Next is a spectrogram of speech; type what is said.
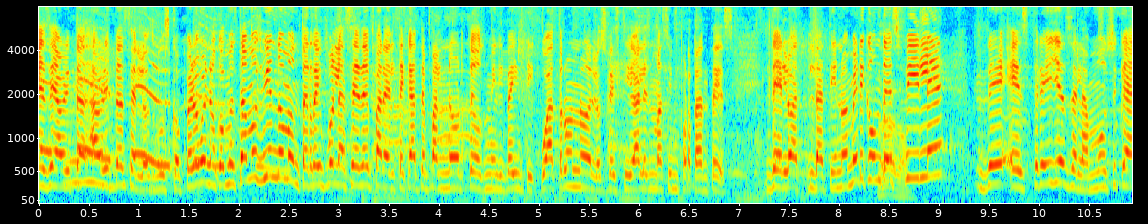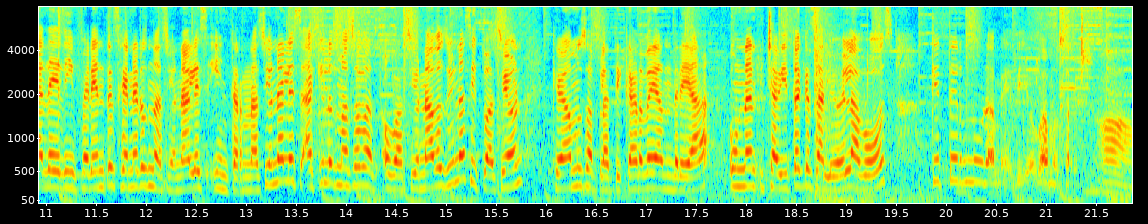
Ese ahorita, ahorita se los busco. Pero bueno, como estamos viendo, Monterrey fue la sede para el Tecate Pal Norte 2024, uno de los festivales más importantes de Latinoamérica, un Claro. desfile de estrellas de la música de diferentes géneros nacionales e internacionales. Aquí los más ova- ovacionados de una situación que vamos a platicar de Andrea, una chavita que salió de la voz. Qué ternura me dio, vamos a ver. Oh.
